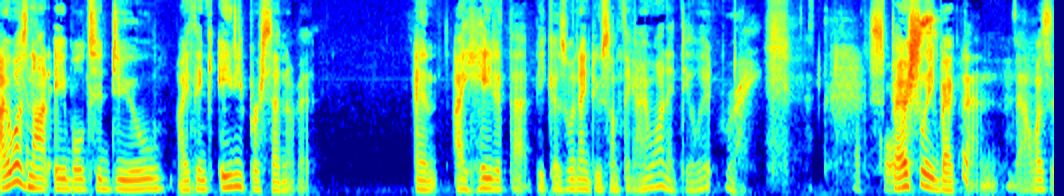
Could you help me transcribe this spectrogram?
I was not able to do, I think, 80% of it. And I hated that because when I do something, I want to do it right. Especially back then. That was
